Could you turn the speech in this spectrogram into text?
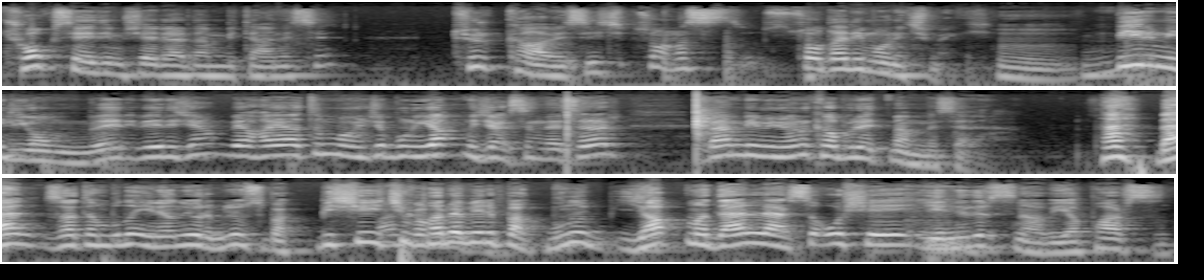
çok sevdiğim şeylerden bir tanesi Türk kahvesi içip sonra soda limon içmek. 1 milyon ver- vereceğim ve hayatım boyunca bunu yapmayacaksın deseler ben 1 milyonu kabul etmem mesela. Heh ben zaten buna inanıyorum biliyor musun? Bak bir şey için para verip bak bunu yapma derlerse o şeye yenilirsin abi yaparsın.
